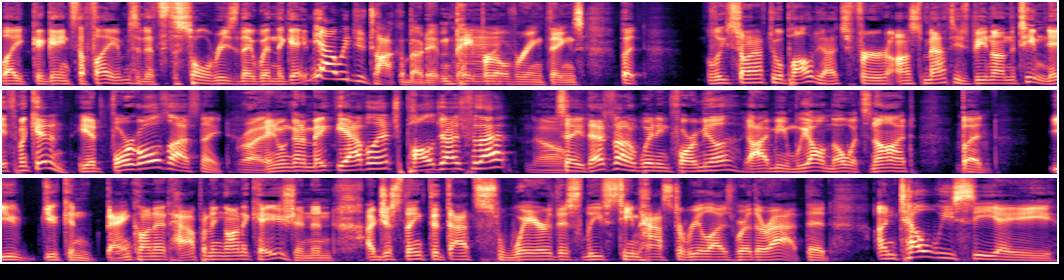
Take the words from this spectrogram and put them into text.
like against the Flames, and it's the sole reason they win the game, yeah, we do talk about it and paper mm-hmm. overing things. But the Leafs don't have to apologize for Auston Matthews being on the team. Nathan MacKinnon, he had four goals last night. Right. Anyone going to make the Avalanche apologize for that? No. Say that's not a winning formula. I mean, we all know it's not, but mm-hmm. you you can bank on it happening on occasion. And I just think that that's where this Leafs team has to realize where they're at. That until we see a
